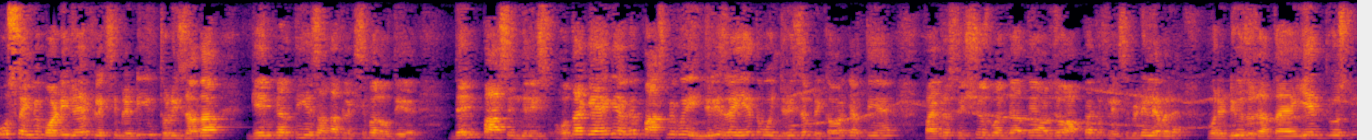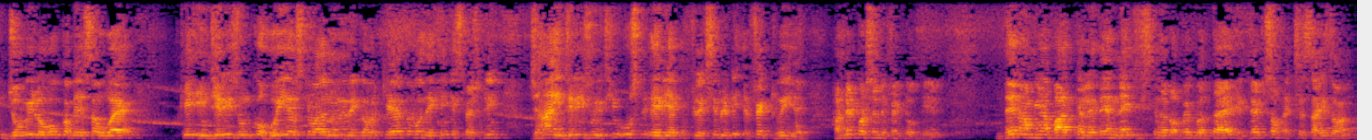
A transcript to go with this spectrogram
उस टाइम में बॉडी जो है फ्लेक्सिबिलिटी थोड़ी ज़्यादा गेन करती है, ज़्यादा फ्लेक्सिबल होती है. देन पास इंजरीज होता क्या है कि अगर पास में कोई इंजरीज रही है तो वो इंजरीज हम रिकवर करती हैं फाइब्रस टिश्यूज बन जाते हैं, और जो आपका जो फ्लेक्सिबिलिटी लेवल है, वो रिड्यूस हो जाता है. ये जो भी लोगों का ऐसा हुआ है कि इंजरीज उनको हुई है, उसके बाद उन्होंने रिकवर किया है तो वो देखेंगे स्पेशली जहाँ इंजरीज हुई थी, उस एरिया की फ्लेक्सिबिलिटी इफ़ेक्ट हुई है। हंड्रेड परसेंट इफ़ेक्ट होती है। देन हम यहाँ बात कर लेते हैं नेक्स्ट जिसके टॉपिक बनता है effects of exercise on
